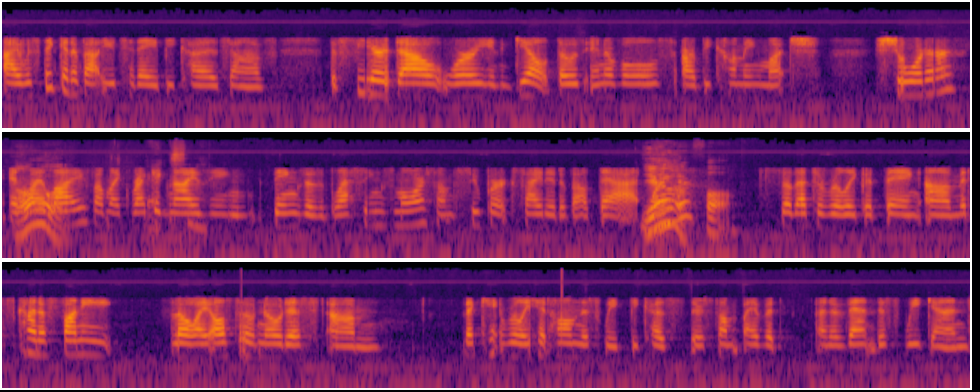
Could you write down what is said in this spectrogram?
I was thinking about you today because of the fear, doubt, worry, and guilt. Those intervals are becoming much shorter in my Oh. life. I'm like recognizing things as blessings more, so I'm super excited about that. Yeah. Wonderful. so that's a really good thing. Um, it's kind of funny, though. I also noticed um, that can't really hit home this week because there's some. I have a, an event this weekend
